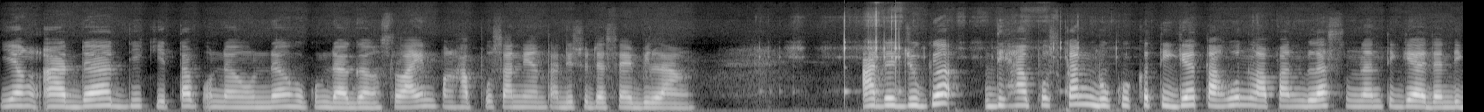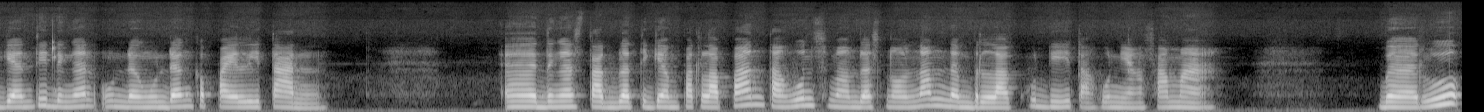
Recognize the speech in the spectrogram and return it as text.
yang ada di Kitab Undang-Undang Hukum Dagang selain penghapusan yang tadi sudah saya bilang. Ada juga dihapuskan buku ketiga tahun 1893 dan diganti dengan Undang-Undang Kepailitan dengan Statblad 348 tahun 1906 dan berlaku di tahun yang sama. Baru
